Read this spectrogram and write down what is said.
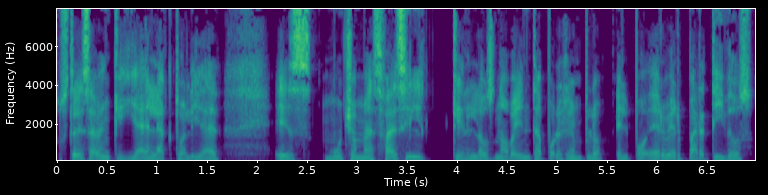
ustedes saben que ya en la actualidad es mucho más fácil que en los 90, por ejemplo, el poder ver partidos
